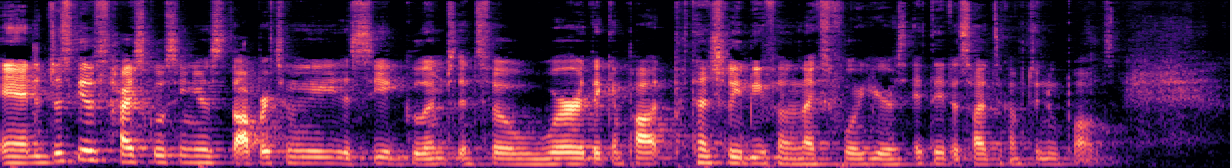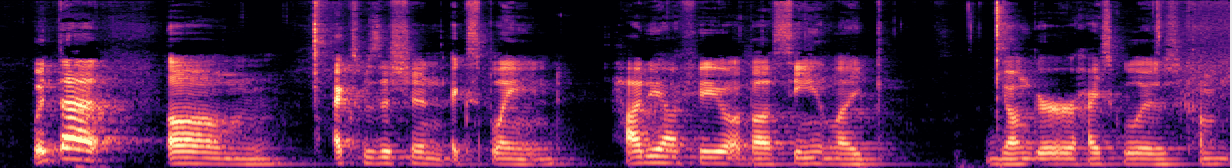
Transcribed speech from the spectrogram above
And it just gives high school seniors the opportunity to see a glimpse into where they can pot- potentially be for the next four years if they decide to come to New Paltz. With that um, exposition explained, how do y'all feel about seeing like younger high schoolers come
